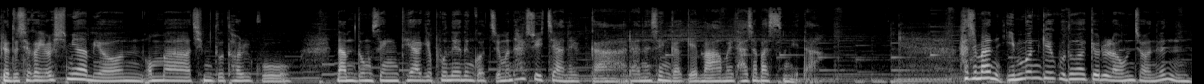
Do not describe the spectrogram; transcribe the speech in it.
그래도 제가 열심히 하면 엄마 짐도 덜고 남동생 대학에 보내는 것쯤은 할 수 있지 않을까라는 생각에 마음을 다잡았습니다. 하지만 인문계 고등학교를 나온 저는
